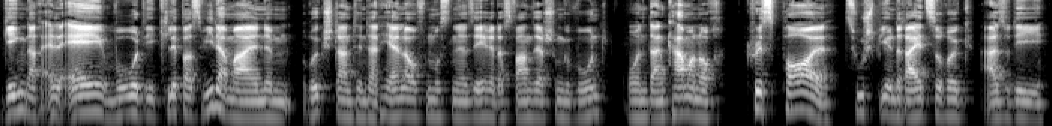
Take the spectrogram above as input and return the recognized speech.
ging nach LA, wo die Clippers wieder mal einem Rückstand hinterherlaufen mussten in der Serie. Das waren sie ja schon gewohnt. Und dann kam auch noch Chris Paul zu Spiel 3 zurück. Also die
